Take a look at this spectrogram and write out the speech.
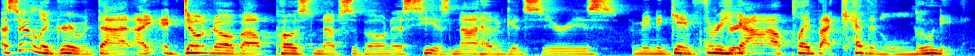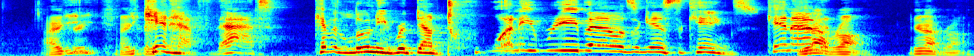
I certainly agree with that. I, I don't know about posting up Sabonis. He has not had a good series. I mean, in game three, he got outplayed by Kevin Looney. I agree. You, I you can't have that. Kevin Looney ripped down 20 rebounds against the Kings. Can't have You're it. not wrong. You're not wrong.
